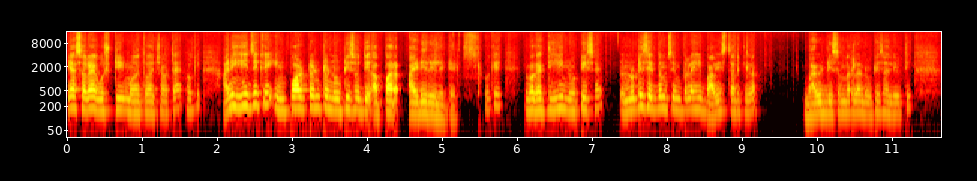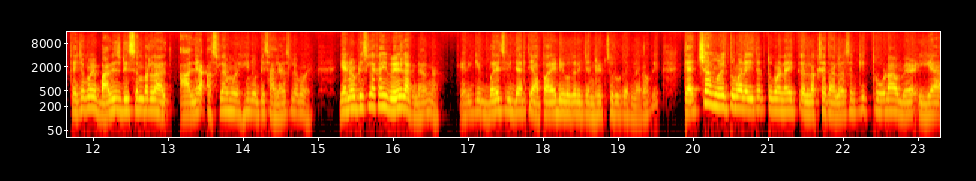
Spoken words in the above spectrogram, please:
या सगळ्या गोष्टी महत्त्वाच्या होत्या ओके? आणि ही जे काही इम्पॉर्टंट नोटीस होती अपार आय डी रिलेटेड ओके? बघा ती ही नोटीस आहे. नोटीस एकदम सिंपल आहे. ही बावीस तारखेला बावीस डिसेंबरला नोटीस आली होती. त्याच्यामुळे बावीस डिसेंबरला आल्या असल्यामुळे ही नोटीस आल्या असल्यामुळे या नोटीसला काही वेळ लागणार ना? कारण की बरेच विद्यार्थी अपार आय डी वगैरे जनरेट सुरू करणार ओके? त्याच्यामुळे तुम्हाला इथं तुम्हाला एक लक्षात आलं असेल की थोडा वेळ या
